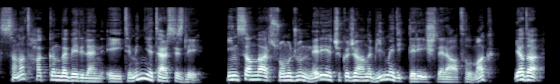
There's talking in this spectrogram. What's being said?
sanat hakkında verilen eğitimin yetersizliği. İnsanlar sonucun nereye çıkacağını bilmedikleri işlere atılmak ya da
